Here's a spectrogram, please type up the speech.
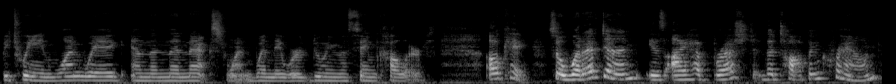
between one wig and then the next one when they were doing the same colors. Okay, so what I've done is I have brushed the top and crown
